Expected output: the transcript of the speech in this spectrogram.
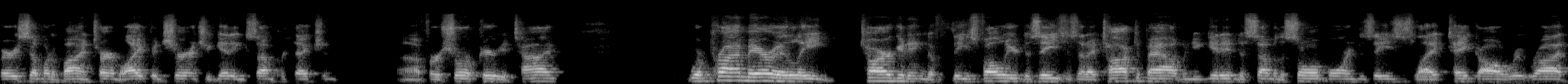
very similar to buying term life insurance. You're getting some protection uh, for a short period of time. We're primarily targeting the, these foliar diseases that I talked about. When you get into some of the soil-borne diseases like take all, root rot,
